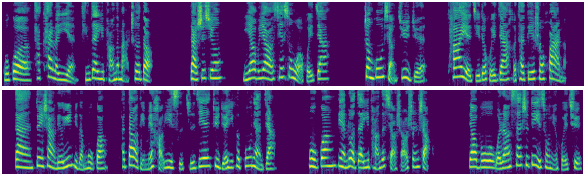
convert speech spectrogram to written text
不过他看了一眼停在一旁的马车，道：“大师兄，你要不要先送我回家？”郑姑想拒绝，她也急着回家和他爹说话呢。但对上刘一女的目光，她到底没好意思直接拒绝一个姑娘家，目光便落在一旁的小勺身上。要不我让三师弟送你回去，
